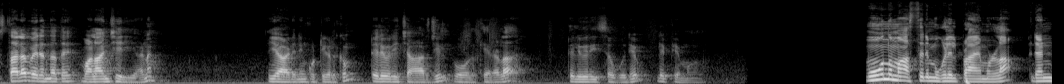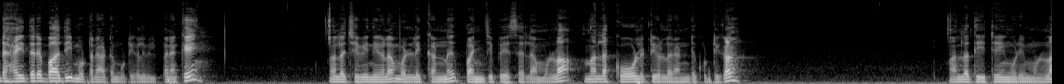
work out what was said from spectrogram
സ്ഥലം വരുന്നത് വളാഞ്ചേരിയാണ്. ഈ ആടിനും കുട്ടികൾക്കും ഡെലിവറി ചാർജിൽ ഓൾ കേരള ഡെലിവറി സൗകര്യം ലഭ്യമാണ്. മൂന്ന് മാസത്തിന് മുകളിൽ പ്രായമുള്ള രണ്ട് ഹൈദരാബാദി മുട്ടനാട്ടും കുട്ടികൾ വിൽപ്പനയ്ക്ക് നല്ല ചെവി നീളം വെള്ളിക്കണ്ണ് പഞ്ച് പേസ് എല്ലാമുള്ള നല്ല ക്വാളിറ്റിയുള്ള രണ്ട് കുട്ടികൾ. നല്ല തീറ്റയും കൂടിയുമുള്ള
